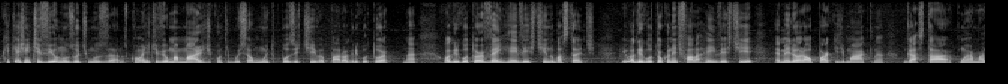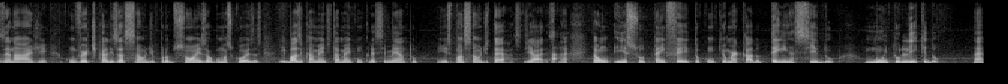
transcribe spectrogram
O que, que a gente viu nos últimos anos? Como a gente viu uma margem de contribuição muito positiva para o agricultor, né? o agricultor vem reinvestindo bastante. E o agricultor, quando a gente fala reinvestir, é melhorar o parque de máquina, gastar com armazenagem, com verticalização de produções, algumas coisas, e basicamente também com crescimento e expansão de terras, de áreas. Ah. Né? Então, isso tem feito com que o mercado tenha sido muito líquido, né?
